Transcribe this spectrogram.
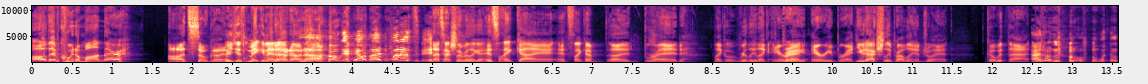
Oh, they have kouign-amann there. Oh, it's so good. Are you just making that No, up? no, no, no, Okay, what, what is it? That's actually really good. It's like uh, it's like a, a bread, like a really like airy, Bread. airy bread. You'd actually probably enjoy it. Go with that. I don't know.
